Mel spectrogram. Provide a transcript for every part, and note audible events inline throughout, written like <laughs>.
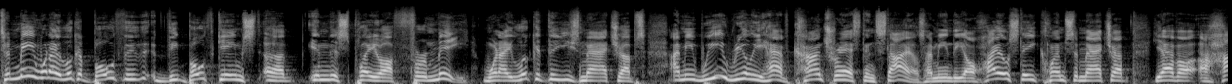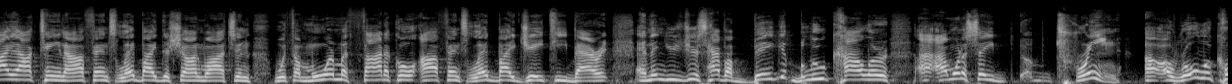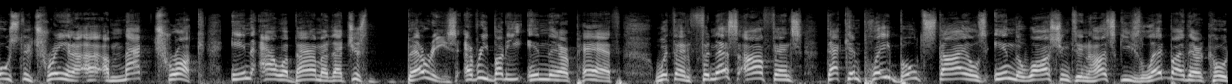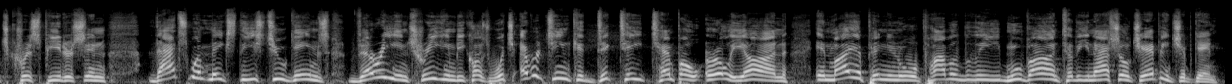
to me, when I look at both the, the both games uh, in this playoff, for me, when I look at these matchups, I mean, we really have contrast in styles. I mean, the Ohio State Clemson matchup, you have a, a high octane offense led by Deshaun Watson with a more methodical offense led by JT Barrett, and then you just have a big blue collar, uh, I want to say, uh, train a roller coaster train, a, a, Mack truck in Alabama that just buries everybody in their path with a finesse offense that can play both styles in the Washington Huskies, led by their coach, Chris Petersen. That's what makes these two games very intriguing because whichever team could dictate tempo early on, in my opinion, will probably move on to the national championship game.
